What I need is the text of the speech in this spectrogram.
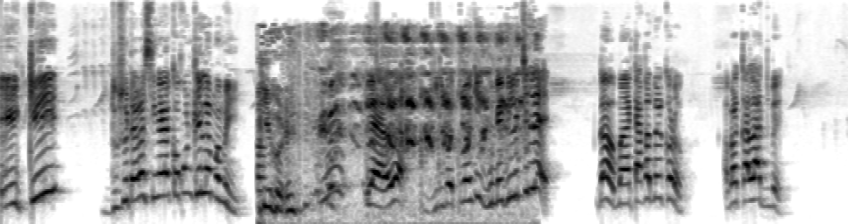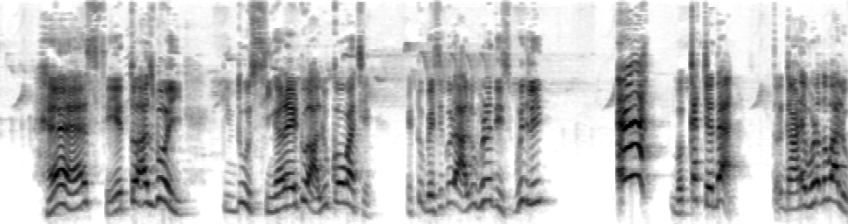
এ- কি? দুশো টাকা সিঙ্গারা কখন খেলাম আমি? লেওড়া, গিলবা তোমার কি গুনে গিলেছিলে? দাও মা টাকা বের করো আবার কাল আসবে। হ্যাঁ সে তো আসবোই কিন্তু সিঙ্গারা একটু আলু কম আছে। একটু বেশি করে আলু ভরে দিস বুঝলি? বোকা চোদা তোর গাড়ে ভরে দেবো আলু।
